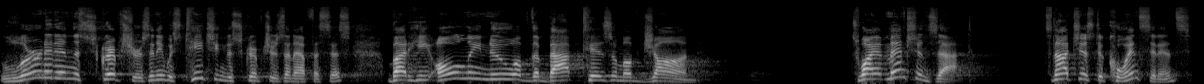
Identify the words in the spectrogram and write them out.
learned in the scriptures and he was teaching the scriptures in Ephesus, but he only knew of the baptism of John. That's why it mentions that. It's not just a coincidence.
